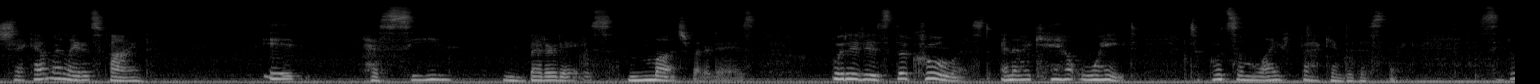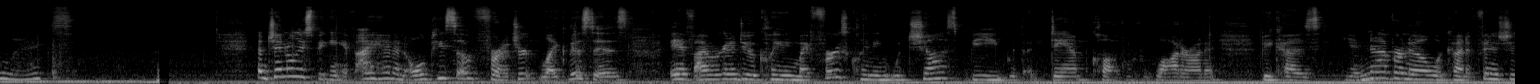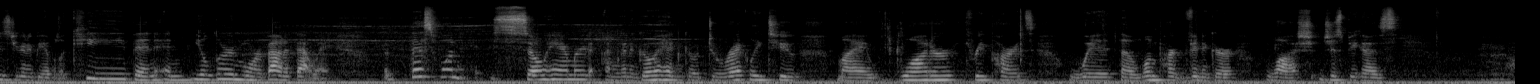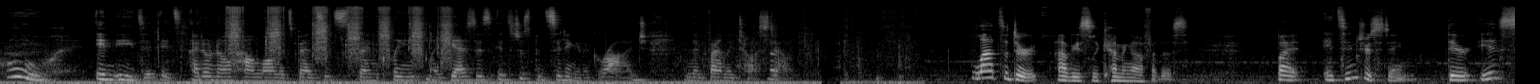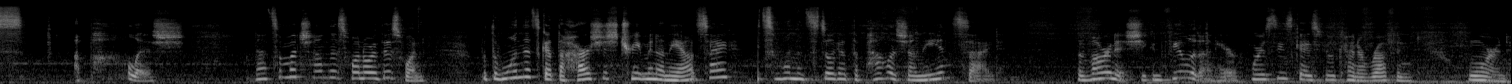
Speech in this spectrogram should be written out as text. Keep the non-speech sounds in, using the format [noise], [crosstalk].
check out my latest find. It has seen better days, much better days, but it is the coolest, and I can't wait to put some life back into this thing. See the legs? Now, generally speaking, if I had an old piece of furniture like this is, if I were going to do a cleaning, my first cleaning would just be with a damp cloth with water on it because you never know what kind of finishes you're going to be able to keep and, and you'll learn more about it that way. But this one is so hammered, I'm going to go ahead and go directly to my water, three parts, with a one part vinegar wash just because, whew, it needs it. It's I don't know how long it's been since it's been cleaned. My guess is it's just been sitting in a garage and then finally tossed oh. out. Lots of dirt obviously coming off of this. But it's interesting. There is a polish, not so much on this one or this one, but the one that's got the harshest treatment on the outside, it's the one that's still got the polish on the inside. The varnish, you can feel it on here, whereas these guys feel kind of rough and worn.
